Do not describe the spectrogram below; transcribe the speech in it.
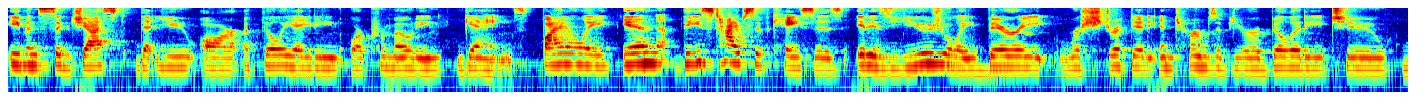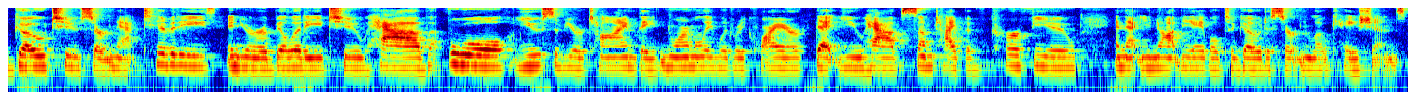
even suggest that you are affiliating or promoting gangs. Finally, in these types of cases, it is usually very restricted in terms of your ability to go to certain activities and your ability to have full use of your time. They normally would require that you have some type of curfew and that you not be able to go to certain locations.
